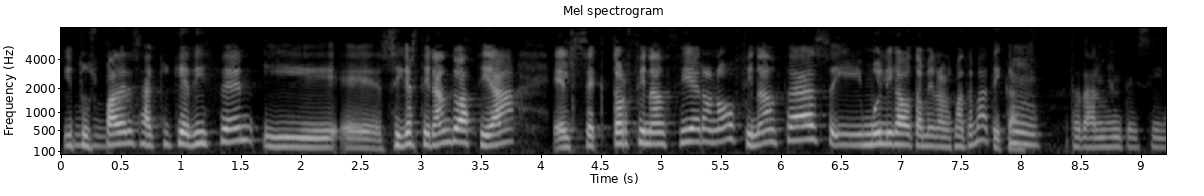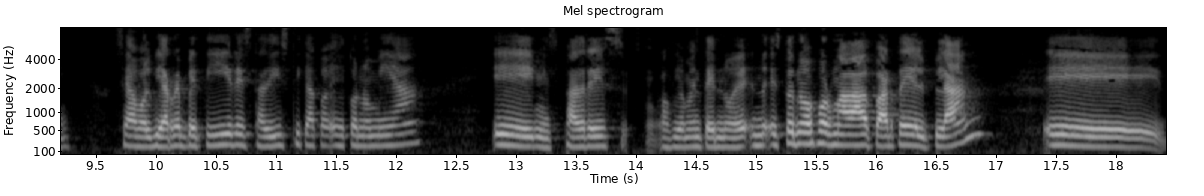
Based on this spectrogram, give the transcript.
y tus padres aquí que dicen y eh, sigues tirando hacia el sector financiero, ¿no? Finanzas y muy ligado también a las matemáticas. Mm, totalmente, sí. O sea, volví a repetir estadística, economía. Y mis padres, obviamente, no, esto no formaba parte del plan. Eh,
